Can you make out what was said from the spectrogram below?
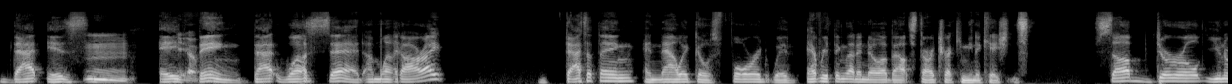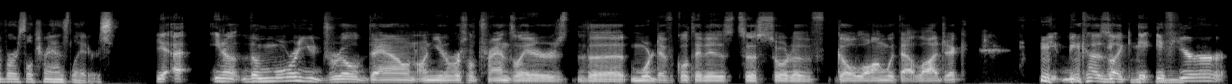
That is Mm, a Yeah. thing that was said. I'm like, all right, that's a thing. And now it goes forward with everything that I know about Star Trek communications. Subdural universal translators. yeah, uh, you know, the more you drill down on universal translators, the more difficult it is to sort of go along with that logic. Because, like, if you're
